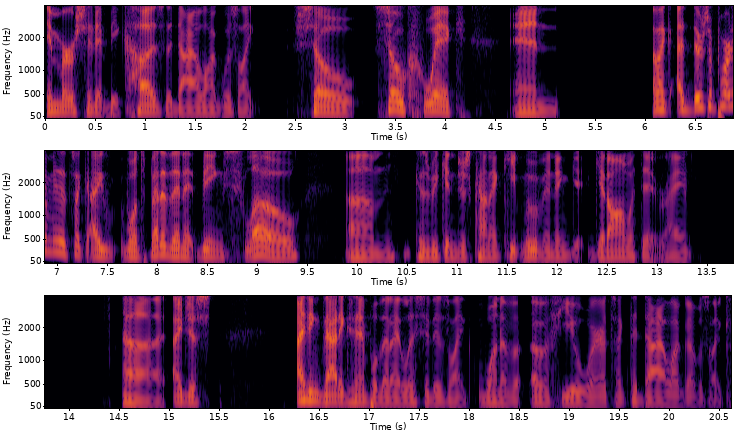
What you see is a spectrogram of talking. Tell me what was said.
immersed in it because the dialogue was like so so quick and like I, there's a part of me that's like I well it's better than it being slow um because we can just kind of keep moving and get, get on with it right? Uh I just I think that example that I listed is like one of of a few where it's like the dialogue I was like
